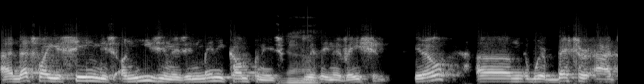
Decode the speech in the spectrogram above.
And that's why you're seeing this uneasiness in many companies yeah. with innovation. You know, um, we're better at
